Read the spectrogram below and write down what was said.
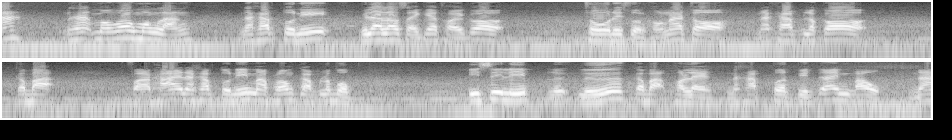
นะนะฮะมองกล้องมองหลังนะครับตัวนี้เวลาเราใส่แกถอยก็โชว์ในส่วนของหน้าจอนะครับแล้วก็กระบะฝาท้ายนะครับ ตัวนี้มาพร้อมกับระบบ Easy Lift หรือกระบะผ่อแรงนะครับ เปิดปิดได้เบานะ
